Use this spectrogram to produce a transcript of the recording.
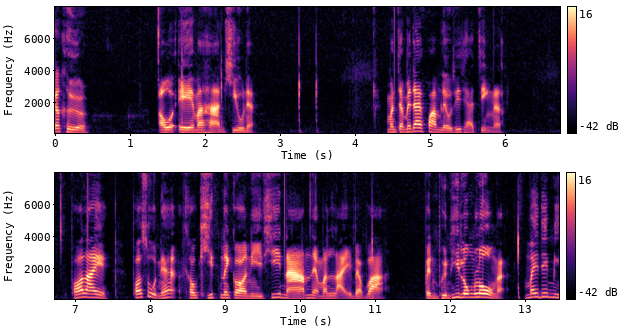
ก็คือเอา a มาหาร q เนี่ย มันจะไม่ได้ความเร็วที่แท้จริงนะ เพราะอะไร เพราะสูตรเนี้ยเขาคิดในกรณีที่น้ำเนี่ยมันไหลแบบว่าเป็นพื้นที่โล่งๆอะ่ะ ไม่ได้มี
